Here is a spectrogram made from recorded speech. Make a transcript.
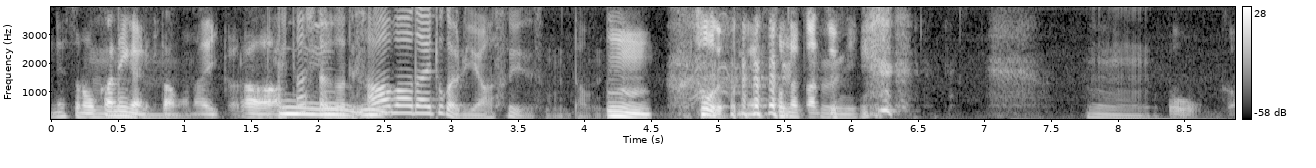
んね。そのお金以外の負担はないから。下手したらだってサーバー代とかより安いですもんね多分。うん、そうですね。そんな感じですうん。そうか。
